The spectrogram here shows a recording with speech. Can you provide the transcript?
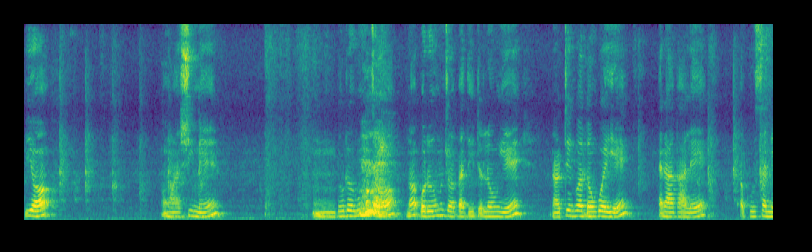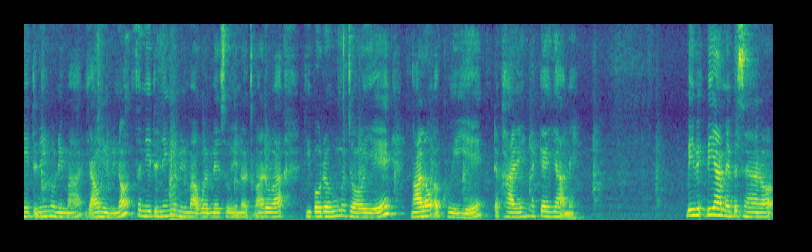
ပြီးတော့ဟိုမှာရှိမယ်อืมဗုဒ္ဓဟူးမကျော်เนาะဗုဒ္ဓဟူးမကျော်ပတ်တီတစ်လုံးရယ်နောက်တင်ခွက်သုံးခွက်ရယ်အဲ့ဒါကလည်းအခုစနေတနင်္ဂနွေမှာရောင်းနေပြီเนาะစနေတနင်္ဂနွေမှာဝယ်မယ်ဆိုရင်တော့ကျမတို့ကဒီဗုဒ္ဓဟူးမကျော်ရယ်ငါးလုံးအခွေရယ်တခါရင်နှစ်ကက်ရမယ် ပေးပေးရမယ်ပစံကတော့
